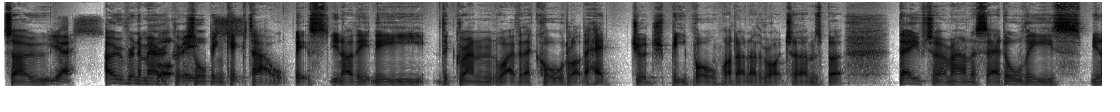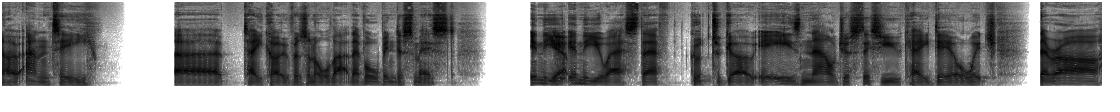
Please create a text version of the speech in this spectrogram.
So yes, over in America, it's, all been kicked out. It's you know the the the grand whatever they're called, like the head judge people. I don't know the right terms, but they've turned around and said all these you know anti uh, takeovers and all that they've all been dismissed. In the U Yep. in the US, they're good to go. It is now just this UK deal, which there are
